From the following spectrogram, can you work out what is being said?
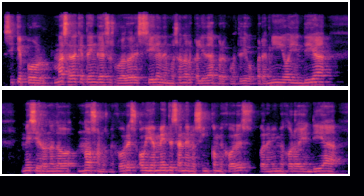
Así que por más edad que tenga, esos jugadores siguen demostrando la calidad, pero como te digo, para mí hoy en día Messi y Ronaldo no son los mejores. Obviamente están en los cinco mejores. Para mí mejor hoy en día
